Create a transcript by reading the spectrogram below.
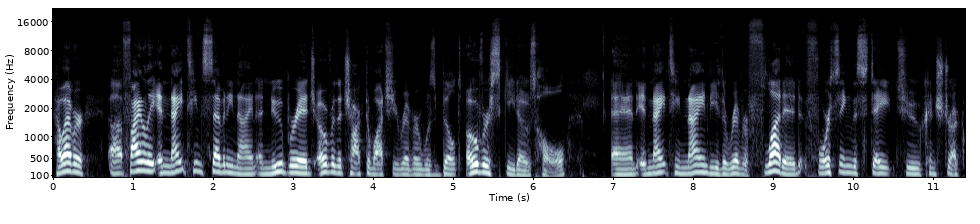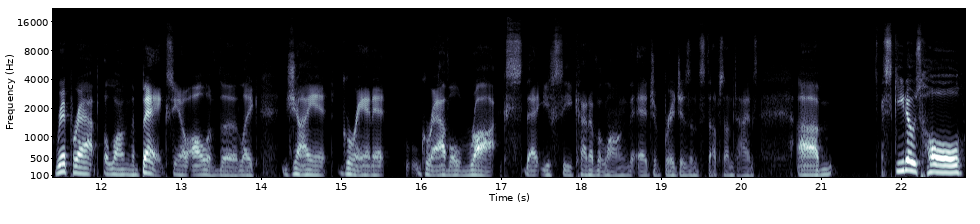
However, uh, finally, in 1979, a new bridge over the Choctawhatchee River was built over Sketoe's Hole. And in 1990, the river flooded, forcing the state to construct riprap along the banks. You know, all of the like giant granite gravel rocks that you see kind of along the edge of bridges and stuff sometimes. Um, Sketoe's Hole,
